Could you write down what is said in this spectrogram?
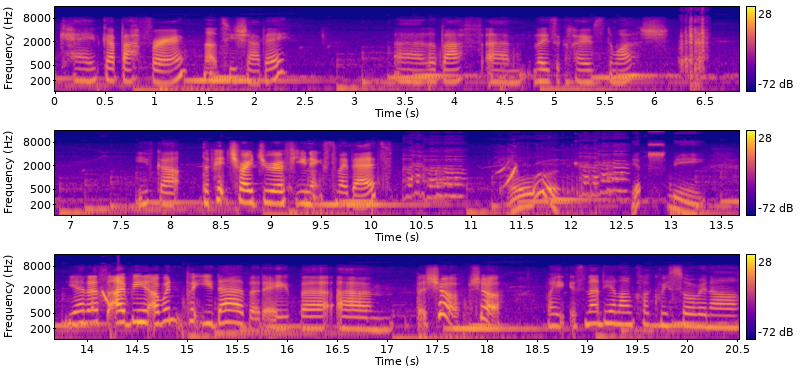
Okay, we've got a bathroom. Not too shabby. Uh, little bath, um, loads of clothes to wash. You've got the picture I drew of you next to my bed. Oh, look. It's me. Yeah, that's. I mean, I wouldn't put you there, buddy, but um, but sure, sure. Wait, isn't that the alarm clock we saw in our?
